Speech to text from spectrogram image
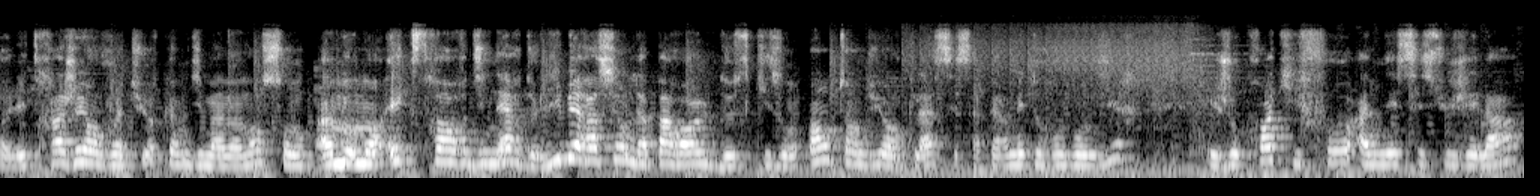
Euh, les trajets en voiture, comme dit ma maman, sont un moment extraordinaire de libération de la parole, de ce qu'ils ont entendu en classe, et ça permet de rebondir. Et je crois qu'il faut amener ces sujets-là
